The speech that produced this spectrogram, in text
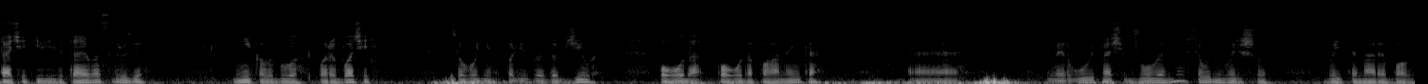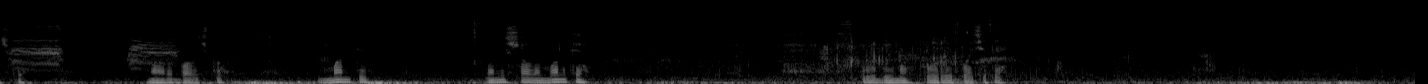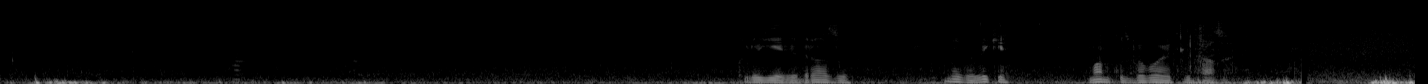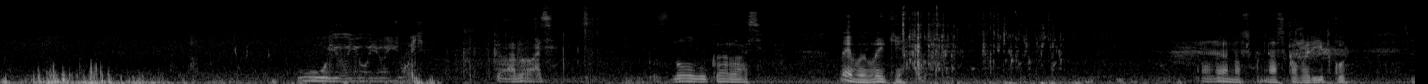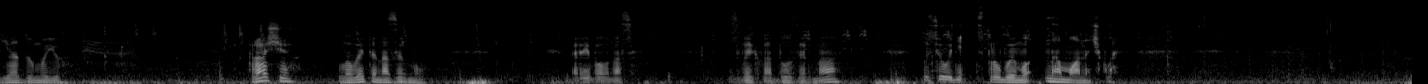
Дача ТВ вітаю вас, друзі. Ніколи було перебачити. Сьогодні полізли до бджіл. Погода, погода поганенька. Е, нервують наші бджоли. Ну, сьогодні вирішили вийти на рибалочку. На рибалочку. Манки. Замішали манки. Спробуємо порибачити. Клює відразу. Невеликі. Манку збивають відразу. Ой-ой-ой-ой-ой. Карась. Знову карась. Невеликі. Але на, на сковорідку, я думаю, краще ловити на зерно. Риба у нас звикла до зерна. Сьогодні спробуємо на маночку.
